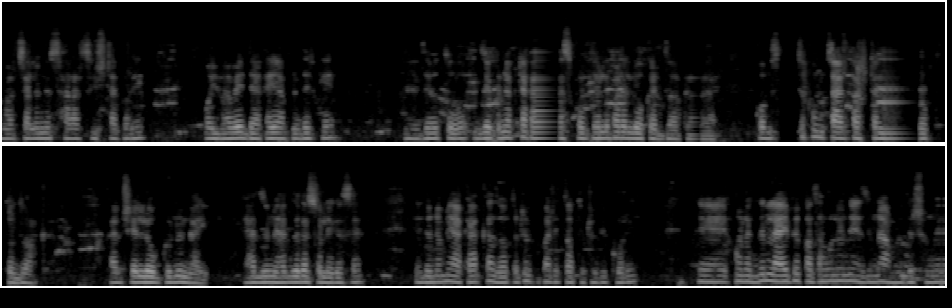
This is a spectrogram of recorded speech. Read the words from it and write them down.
আমার চ্যানেলে ছাড়ার চেষ্টা করি। ওইভাবেই দেখাই আপনাদেরকে। যেহেতু যে কোনো একটা কাজ করতে হলে পরে লোকের দরকার হয়। কমসে কম চার পাঁচটা লোক তো দরকার। কারণ সেই লোকগুলো নাই। একজন এক জায়গায় চলে গেছে। এই জন্য আমি একা একা যতটুকু পারি ততটুকু করি। অনেকদিন লাইভে কথা বলি না এই জন্য আপনাদের সঙ্গে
